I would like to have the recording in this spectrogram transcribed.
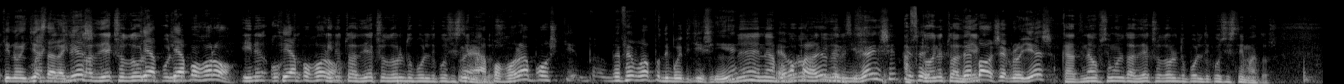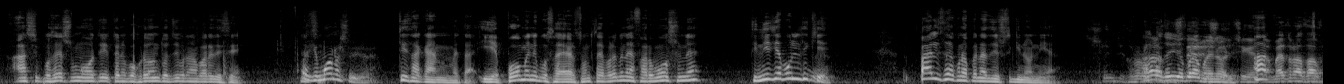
κοινωνικές ταραχές. Και, και αποχωρώ. Είναι, και αποχωρώ. είναι το αδιέξοδο όλου του πολιτικού συστήματος. Ναι, αποχωρώ, και... δεν φεύγω από την πολιτική σκηνή. Ναι, ναι, Εγώ παραδέχομαι την κυβέρνηση. Αυτό είναι το αδιέξοδο. Δεν πάω σε εκλογές. Κατά την άποψή μου είναι το αδιέξοδο όλου του πολιτικού συστήματος. Α υποθέσουμε ότι τον υποχρεώνει τον Τσίπρα να παραιτηθεί. Όχι μόνος στην Τι θα κάνουν μετά. Οι επόμενοι που θα έρθουν θα πρέπει να εφαρμόσουν την ίδια πολιτική. Ναι πάλι θα έχουν απέναντί τους στην κοινωνία. Άρα το ίδιο πράγμα είναι όλοι. τα μέτρα θα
